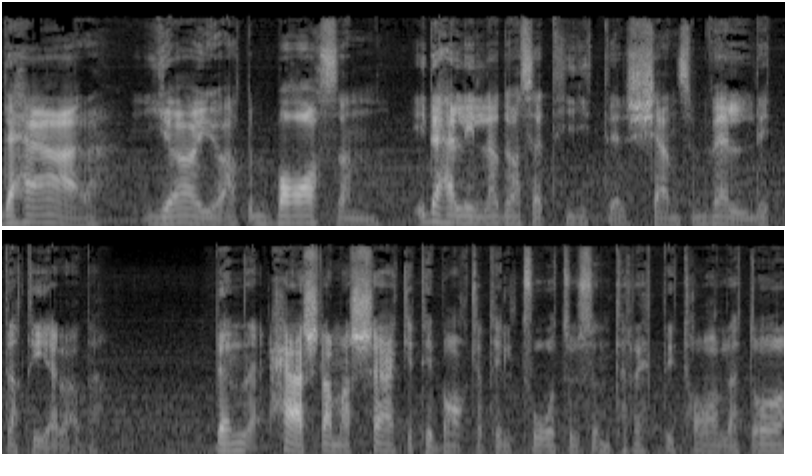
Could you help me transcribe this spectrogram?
Det här gör ju att basen i det här lilla du har sett hittills känns väldigt daterad. Den härstammar säkert tillbaka till 2030-talet och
